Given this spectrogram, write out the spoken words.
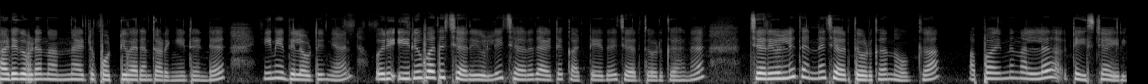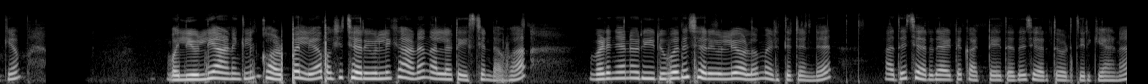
കടുക് ഇവിടെ നന്നായിട്ട് പൊട്ടി വരാൻ തുടങ്ങിയിട്ടുണ്ട്. ഇനി ഇതിലോട്ട് ഞാൻ ഒരു ഇരുപത് ചെറിയുള്ളി ചെറുതായിട്ട് കട്ട് ചെയ്ത് ചേർത്ത് കൊടുക്കുകയാണ്. ചെറിയുള്ളി തന്നെ ചേർത്ത് കൊടുക്കാൻ നോക്കുക. അപ്പോൾ അതിന് നല്ല ടേസ്റ്റ് ആയിരിക്കും. വലിയുള്ളി ആണെങ്കിലും കുഴപ്പമില്ല. പക്ഷേ ചെറിയുള്ളിക്കാണ് നല്ല ടേസ്റ്റ് ഉണ്ടാവുക. ഇവിടെ ഞാൻ ഒരു ഇരുപത് ചെറിയുള്ളിയോളം എടുത്തിട്ടുണ്ട്. അത് ചെറുതായിട്ട് കട്ട് ചെയ്തത് ചേർത്ത് കൊടുത്തിരിക്കുകയാണ്.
